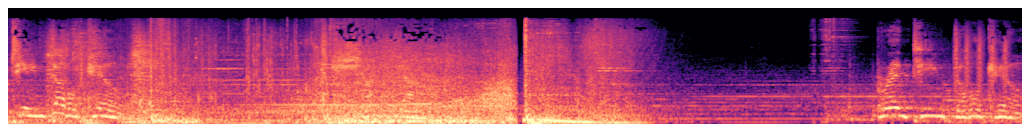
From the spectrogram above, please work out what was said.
Blue team double kill. Shut down. Red team double kill.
